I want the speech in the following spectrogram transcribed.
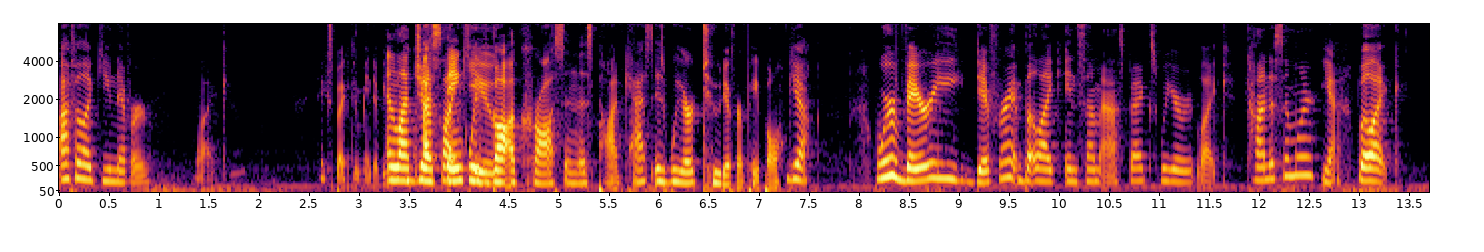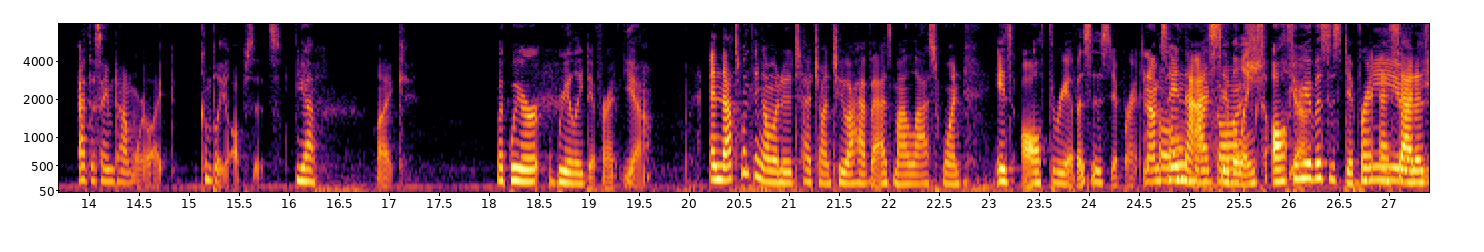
I feel like you never like expected me to be And like just I think like we've got across in this podcast is we are two different people. Yeah. We're very different, but like in some aspects we are like kind of similar, Yeah. but like at the same time we're like complete opposites. Yeah. Like, Like we are really different. yeah. And that's one thing I wanted to touch on too. I have as my last one is all three of us is different. And I'm saying Oh that my as siblings. All three Yeah. of us is different Me as sad as,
